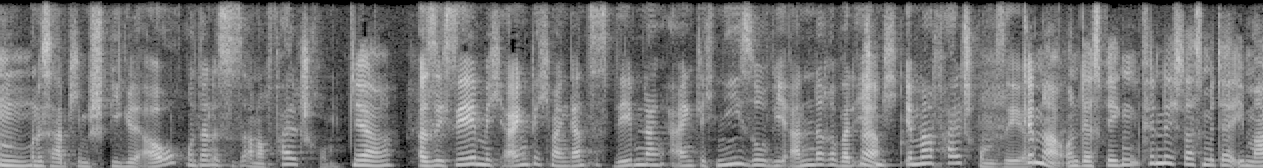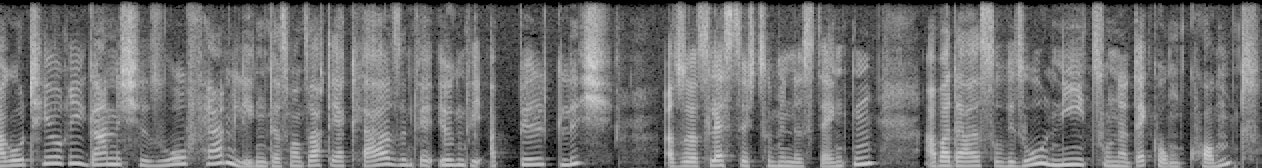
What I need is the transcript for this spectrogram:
mhm. und das habe ich im Spiegel auch und dann ist es auch noch falsch rum. Ja. Also ich sehe mich eigentlich mein ganzes Leben lang eigentlich nie so wie andere, weil ich ja. mich immer falsch rum sehe. Genau, und deswegen finde ich das mit der Imago-Theorie gar nicht so fernliegend, dass man sagt, ja klar, sind wir irgendwie abbildlich. Also das lässt sich zumindest denken, aber da es sowieso nie zu einer Deckung kommt,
